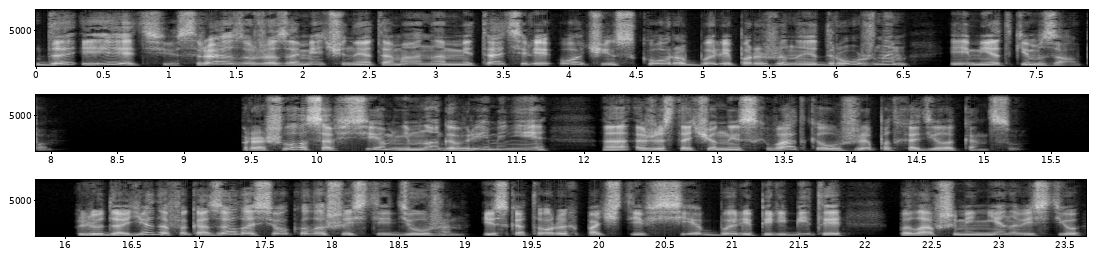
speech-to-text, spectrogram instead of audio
Да и эти, сразу же замеченные атаманом метатели, очень скоро были поражены дружным и метким залпом. Прошло совсем немного времени, а ожесточенная схватка уже подходила к концу. Людоедов оказалось около шести дюжин, из которых почти все были перебиты пылавшими ненавистью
